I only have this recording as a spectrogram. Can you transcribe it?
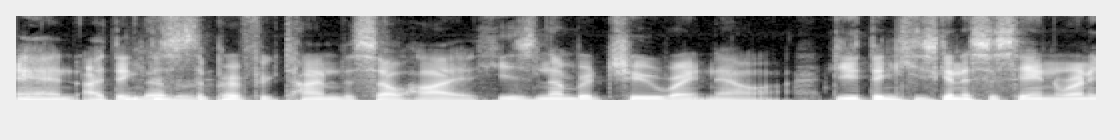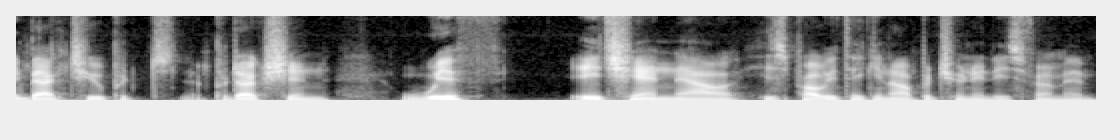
And I think Never. this is the perfect time to sell high. He's number two right now. Do you think he's going to sustain running back two pr- production with Achane now, he's probably taking opportunities from him.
